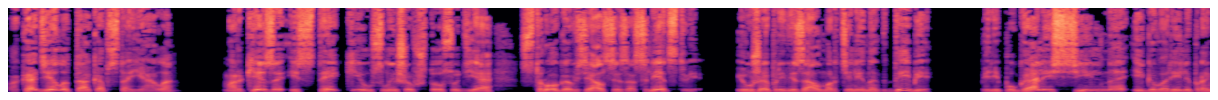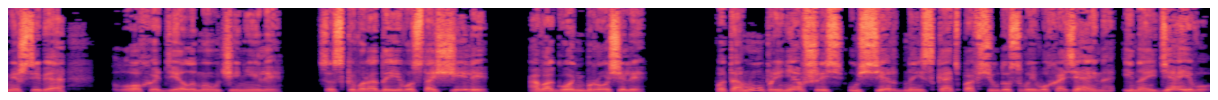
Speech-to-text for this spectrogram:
Пока дело так обстояло, Маркеза и Стекки, услышав, что судья строго взялся за следствие и уже привязал Мартелина к дыбе, перепугались сильно и говорили промеж себя «Плохо дело мы учинили, со сковороды его стащили, а в огонь бросили». Потому, принявшись усердно искать повсюду своего хозяина и найдя его,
